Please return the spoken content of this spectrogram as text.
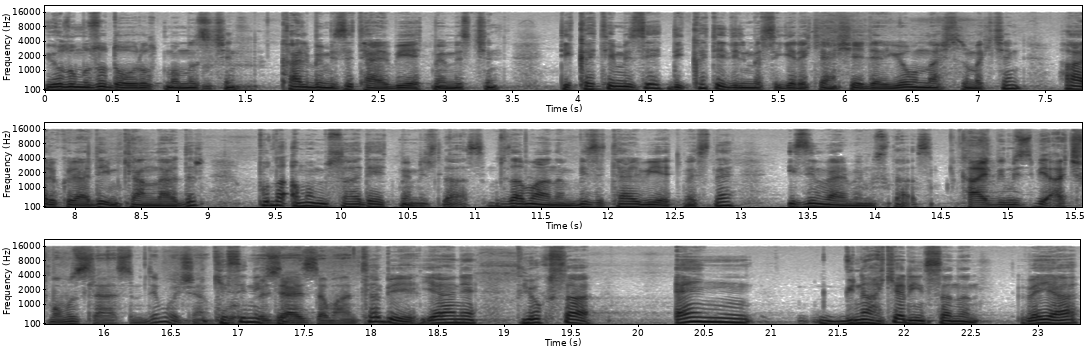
yolumuzu doğrultmamız için, kalbimizi terbiye etmemiz için, dikkatimizi dikkat edilmesi gereken şeyleri yoğunlaştırmak için harikulade imkanlardır. Buna ama müsaade etmemiz lazım. Zamanın bizi terbiye etmesine izin vermemiz lazım. Kalbimizi bir açmamız lazım değil mi hocam? Kesinlikle. Bu özel zaman. Tabii yani yoksa en günahkar insanın veya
